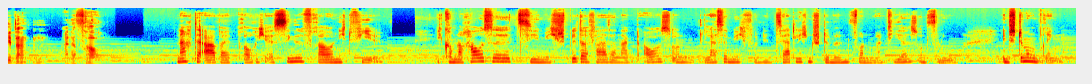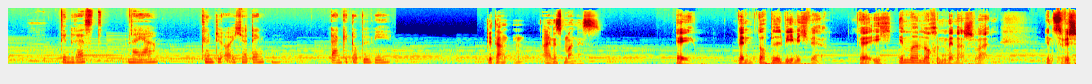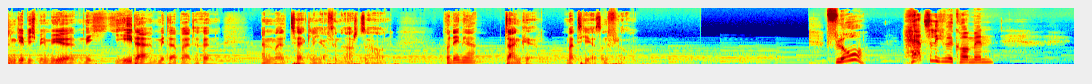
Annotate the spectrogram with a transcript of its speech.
Gedanken einer Frau. Nach der Arbeit brauche ich als Singlefrau nicht viel. Ich komme nach Hause, ziehe mich splitterfasernackt aus und lasse mich von den zärtlichen Stimmen von Matthias und Flo in Stimmung bringen. Den Rest, naja, könnt ihr euch ja denken. Danke Doppel-W. Gedanken eines Mannes. Ey, wenn Doppel wenig wäre, wäre ich immer noch ein Männerschwein. Inzwischen gebe ich mir Mühe, nicht jeder Mitarbeiterin einmal täglich auf den Arsch zu hauen. Von dem her, danke, Matthias und Flo. Flo, herzlich willkommen.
